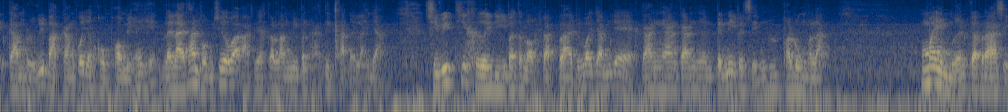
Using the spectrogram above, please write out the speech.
ษกรรมหรือวิบากกรรมก็ยังคงพอมีให้เห็น หลายๆ ท่านผมเชื่อว่าอาจจะกำลังมีปัญหาติดขัดหลายๆอย่าง ชีวิตที่เคยดีมาตลอดกลับกลายเป็นว่าย่ำแย่การงานการเงินเป็นหนี้เป็นสินพลุงพลัง ไม่เหมือนกับราศี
